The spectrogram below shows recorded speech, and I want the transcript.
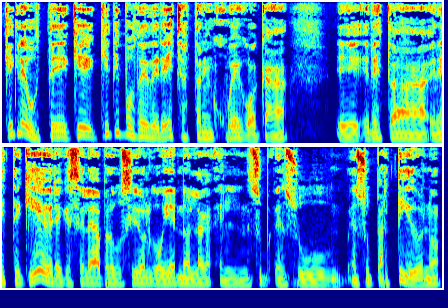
qué cree usted? ¿Qué, ¿Qué tipos de derechas están en juego acá? en esta en este quiebre que se le ha producido al gobierno en, en, su, en, su, en su partido, ¿no?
